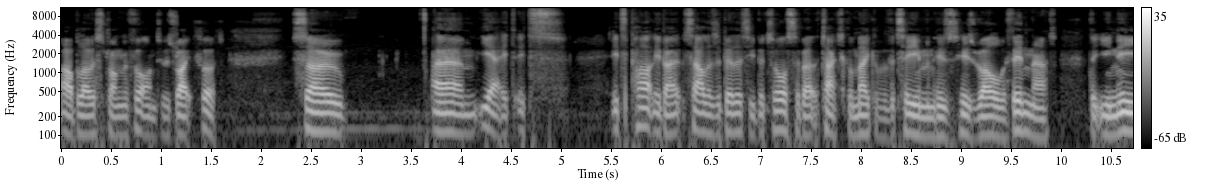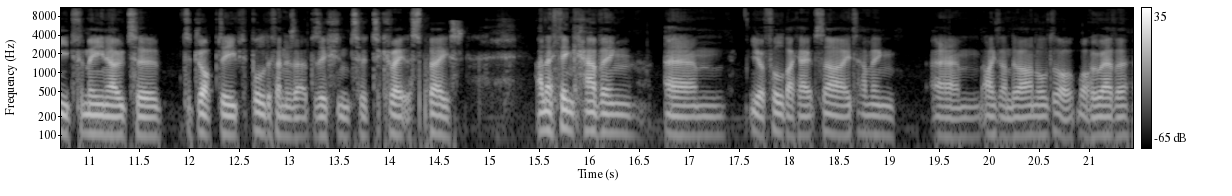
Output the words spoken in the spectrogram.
Arbeloa's stronger foot, onto his right foot. So, um, yeah, it, it's it's partly about Salah's ability, but it's also about the tactical makeup of the team and his, his role within that. That you need Firmino to, to drop deep, to pull defenders out of position, to, to create the space. And I think having um, you fullback outside, having um, Alexander Arnold or, or whoever,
